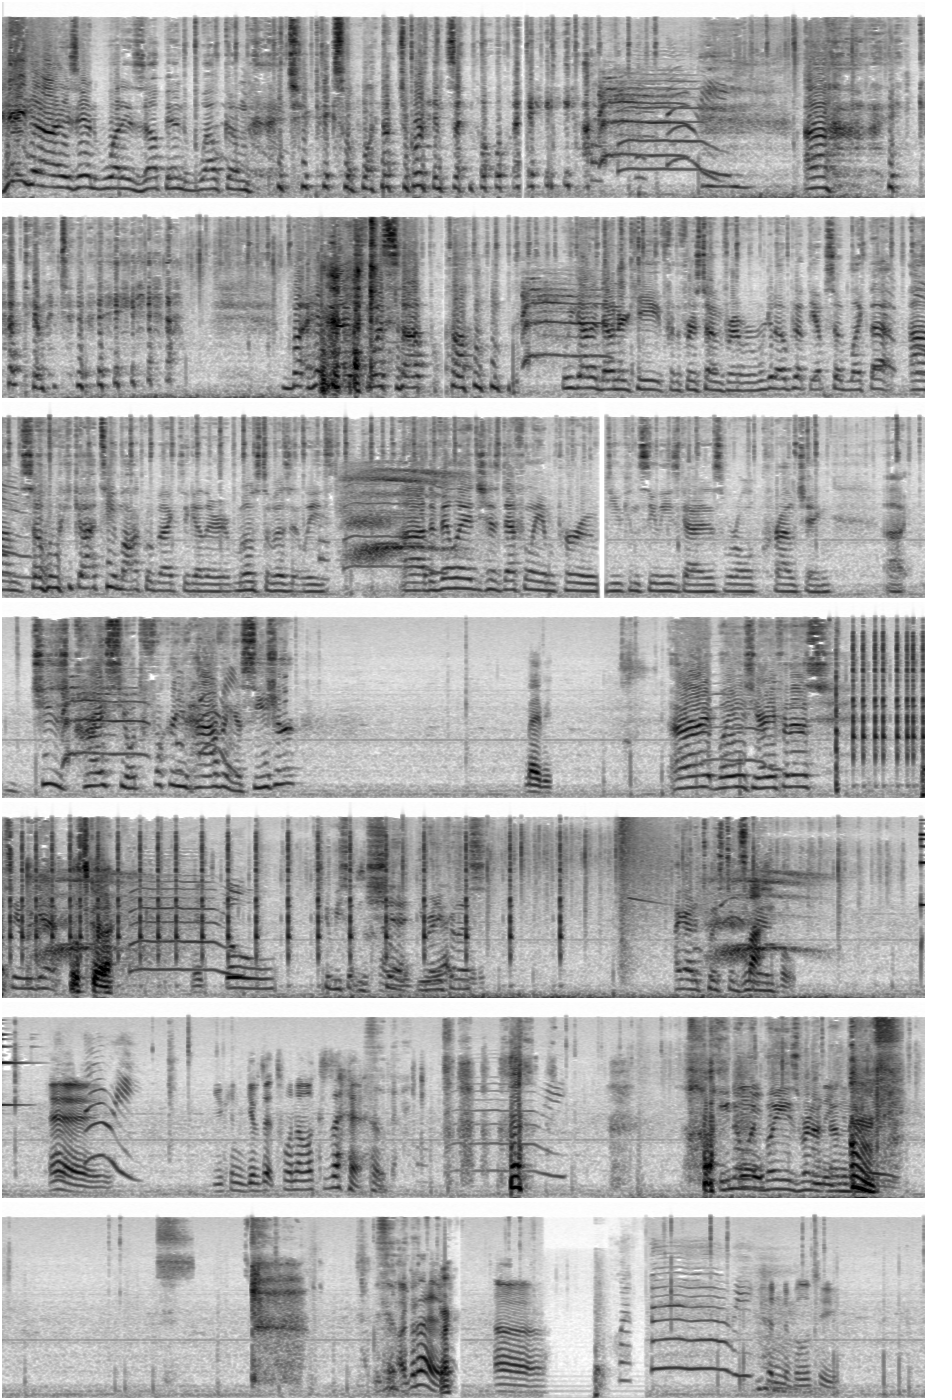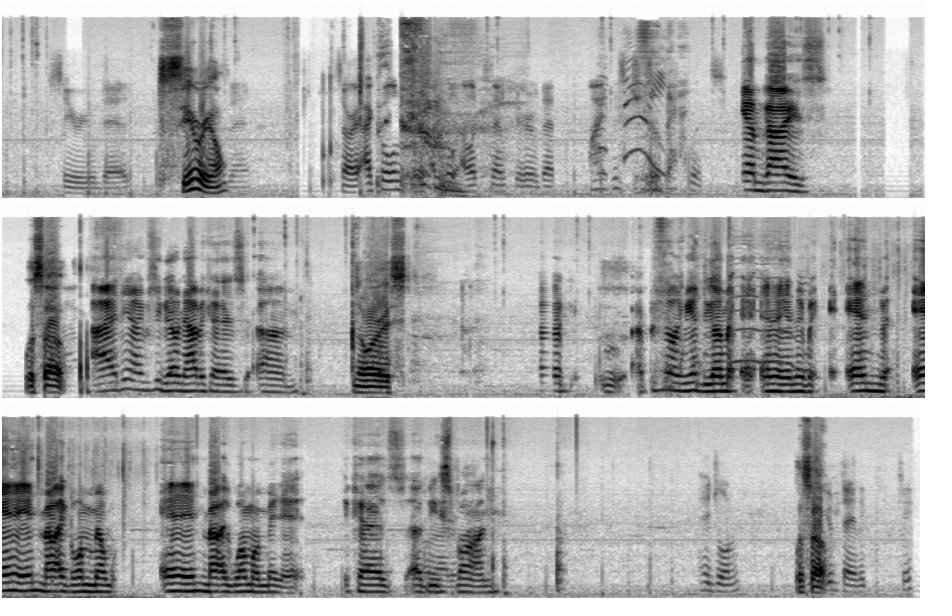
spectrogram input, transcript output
Hey guys, and what is up, and welcome to Pixelmon of Jordan's in the way. uh, God damn it. but hey guys, what's up? Um, we got a donor key for the first time forever. We're gonna open up the episode like that. Um, so we got Team Aqua back together, most of us at least. Uh, the village has definitely improved. You can see these guys, we're all crouching. Uh, Jesus Christ, yo, what the fuck are you having? A seizure? Maybe. Alright, boys, you ready for this? Let's see what we get. Let's go. Let's go. It's gonna be something shit. You ready for this? I got a Twisted Spoon. Mashable. Hey. You can give that to an Alakazam. You know what, boys? We're not done. Legendary. yet. I got a uh hidden ability. Serial Dad. Cereal? Alakazam. Sorry, I call him I call Alakazam Serial Dad. Why is this chair backwards? Damn, guys. What's up? I think I should go now because um, No worries. I feel like we have to go in in in in, in about like one more in about like one more minute because of the Alrighty. spawn. Hey Jordan. What's up? Your daily okay?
